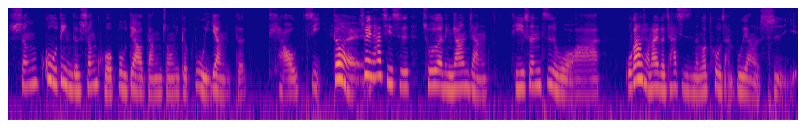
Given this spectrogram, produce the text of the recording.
生固定的生活步调当中一个不一样的调剂。对，所以它其实除了你刚刚讲提升自我啊。我刚刚想到一个，它其实能够拓展不一样的视野。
